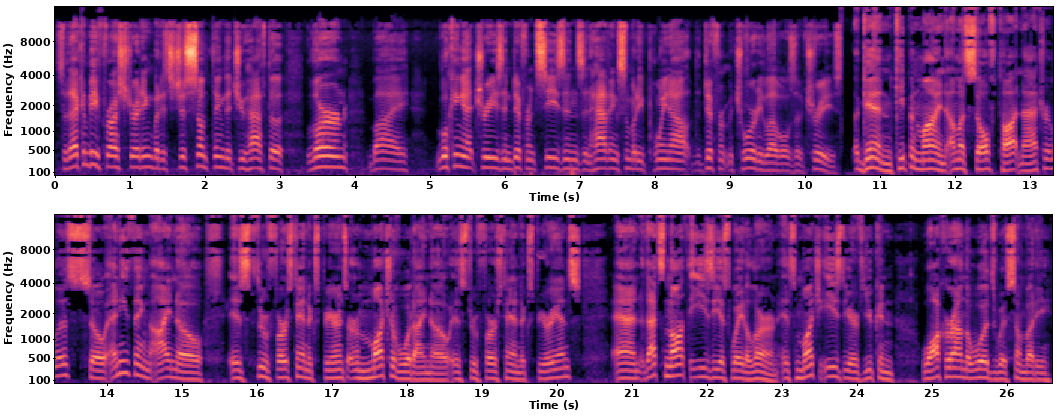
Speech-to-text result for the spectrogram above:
So that can be frustrating, but it's just something that you have to learn by looking at trees in different seasons and having somebody point out the different maturity levels of trees. Again, keep in mind, I'm a self-taught naturalist, so anything I know is through firsthand experience, or much of what I know is through firsthand experience. And that's not the easiest way to learn. It's much easier if you can walk around the woods with somebody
